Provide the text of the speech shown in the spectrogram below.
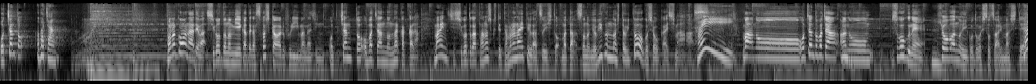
おっちゃんと。おばちゃんこのコーナーでは仕事の見え方が少し変わるフリーマガジン「おっちゃんとおばちゃん」の中から毎日仕事が楽しくてたまらないという熱い人またその予備軍の人々をご紹介します。はい。まああのーおっちゃんとおばちゃん、ん。あのーすごくね、うん。評判のいいことが一つありまして、は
